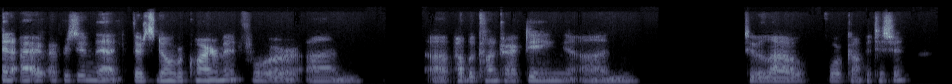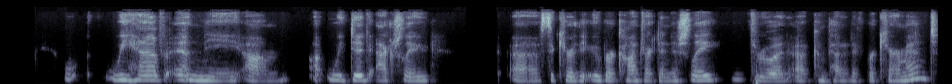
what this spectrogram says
And I, I presume that there's no requirement for um, uh, public contracting um, to allow for competition? We have in the, um, uh, we did actually uh, secure the Uber contract initially through a, a competitive procurement.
